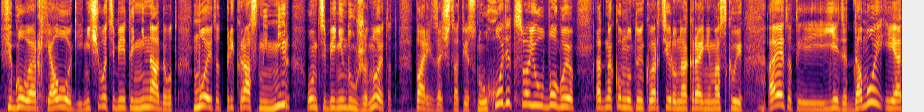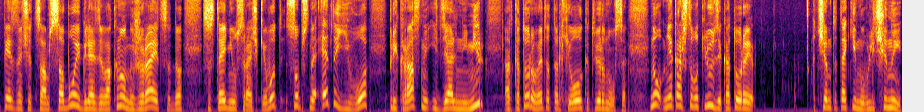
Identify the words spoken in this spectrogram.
фиговой археологией, ничего тебе это не надо, вот мой этот прекрасный мир, он тебе не нужен. Но этот парень, значит, соответственно, уходит в свою убогую однокомнатную квартиру на окраине Москвы, а этот и едет домой и опять, значит, сам с собой, глядя в окно, нажирается до состояния усрачки. Вот, собственно, это его прекрасный идеальный мир, от которого этот археолог отвернулся. Ну, мне кажется, вот люди, которые чем-то таким увлечены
